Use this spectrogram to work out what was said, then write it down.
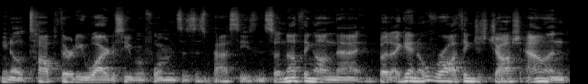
you know, top 30 wide receiver performances this past season. So nothing on that. But again, overall, I think just Josh Allen,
